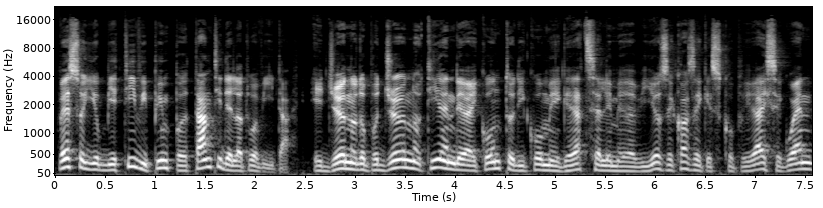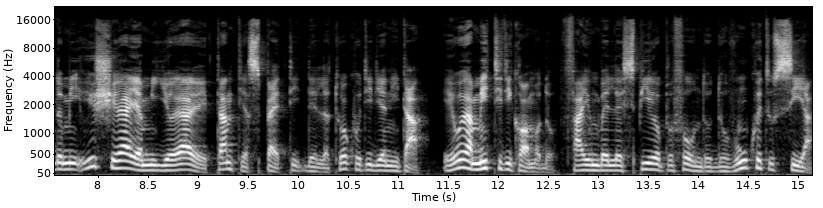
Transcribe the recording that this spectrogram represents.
verso gli obiettivi più importanti della tua vita. E giorno dopo giorno ti renderai conto di come, grazie alle meravigliose cose che scoprirai seguendomi, riuscirai a migliorare tanti aspetti della tua quotidianità. E ora mettiti comodo, fai un bel respiro profondo dovunque tu sia,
